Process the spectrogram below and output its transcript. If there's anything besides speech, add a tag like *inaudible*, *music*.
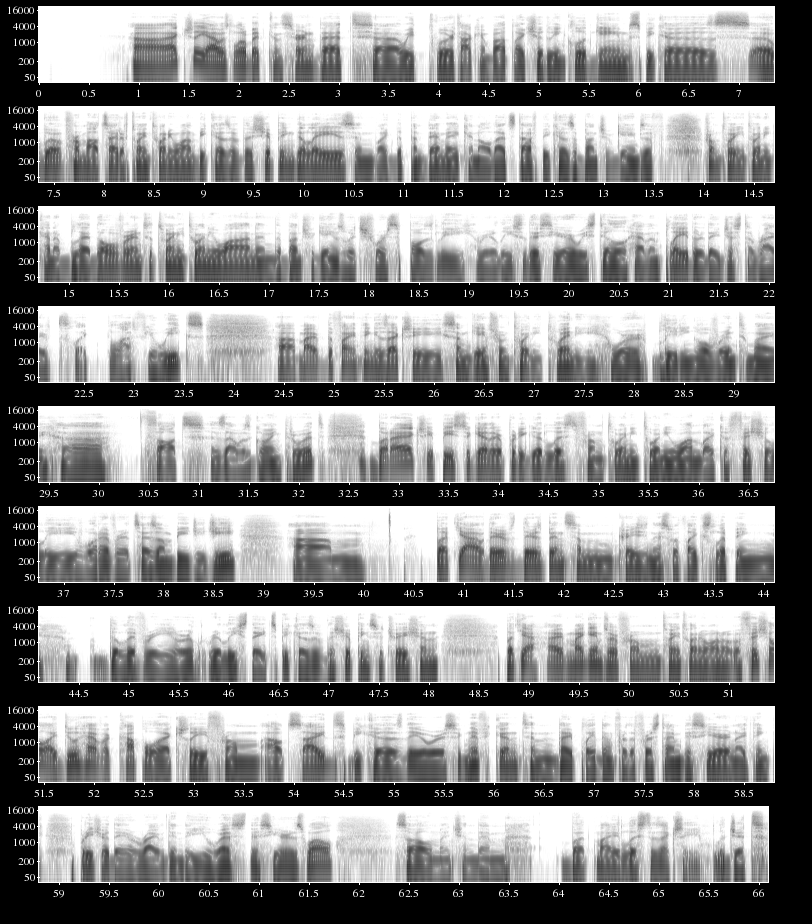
Uh, actually, I was a little bit concerned that uh, we we were talking about like should we include games because uh, from outside of 2021 because of the shipping delays and like the pandemic and all that stuff because a bunch of games of from 2020 kind of bled over into 2021 and a bunch of games which were supposedly released this year we still haven't played or they just arrived like the last few weeks. Uh, my the funny thing is actually some games from 2020 were bleeding over into my uh, thoughts as I was going through it. But I actually pieced together a pretty good list from 2021, like officially whatever it says on BGG. Um, but yeah, there's there's been some craziness with like slipping delivery or release dates because of the shipping situation. But yeah, I, my games are from 2021 official. I do have a couple actually from outside because they were significant and I played them for the first time this year. And I think pretty sure they arrived in the US this year as well. So I'll mention them. But my list is actually legit,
